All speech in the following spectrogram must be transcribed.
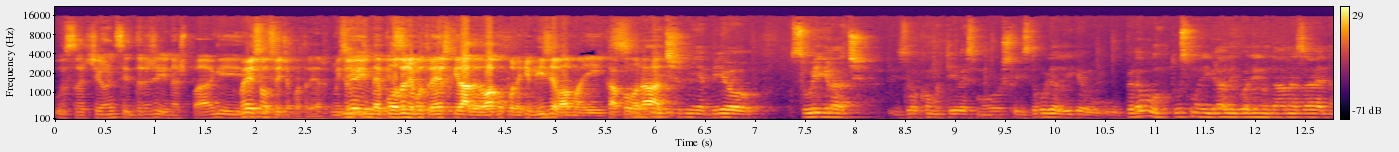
u slačionici drži na špagi. i- Meni se on sviđa kao trener. Je, Mislim, i ne pozdravljam njegov trenerski rad ovako po nekim izjavama i kako on radi. Sopić mi je bio suigrač, iz Lokomotive smo ušli iz druge lige u, u prvu, tu smo igrali godinu dana zajedno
